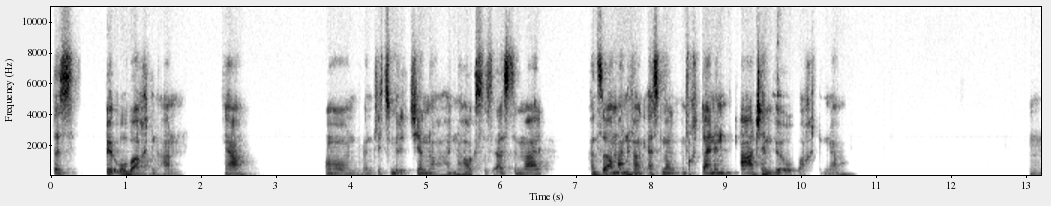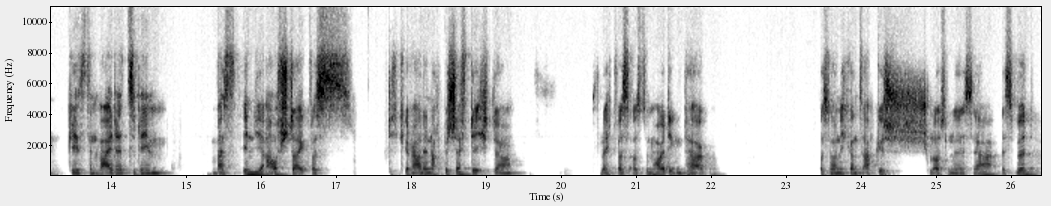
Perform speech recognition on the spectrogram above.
das Beobachten an. Ja. Und wenn du dich zum Meditieren hinhockst, das erste Mal, kannst du am Anfang erstmal einfach deinen Atem beobachten. Ja. Und gehst dann weiter zu dem, was in dir aufsteigt, was dich gerade noch beschäftigt. Ja. Vielleicht was aus dem heutigen Tag, was noch nicht ganz abgeschlossen ist. Ja. Es wird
